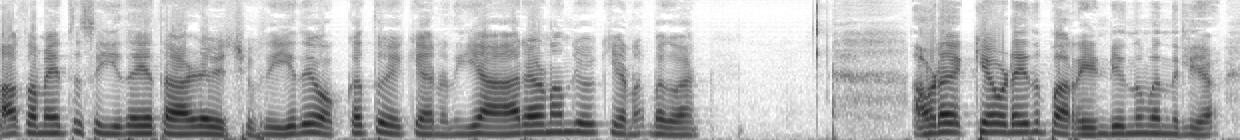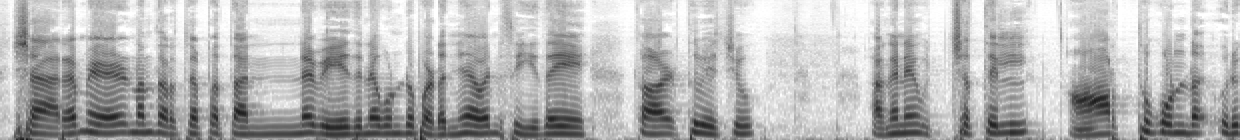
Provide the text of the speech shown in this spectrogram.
ആ സമയത്ത് സീതയെ താഴെ വെച്ചു. സീതയെ ഒക്കത്ത് വയ്ക്കാനോ നീ ആരാണെന്ന് ചോദിക്കുകയാണ് ഭഗവാൻ? അവിടെ നിന്ന് പറയേണ്ടിയൊന്നും വന്നില്ല. ശരം ഏഴെണ്ണം തറച്ചപ്പോൾ തന്നെ വേദന കൊണ്ട് പടഞ്ഞ് അവൻ സീതയെ താഴ്ത്തു വെച്ചു. അങ്ങനെ ഉച്ചത്തിൽ ആർത്തുകൊണ്ട് ഒരു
